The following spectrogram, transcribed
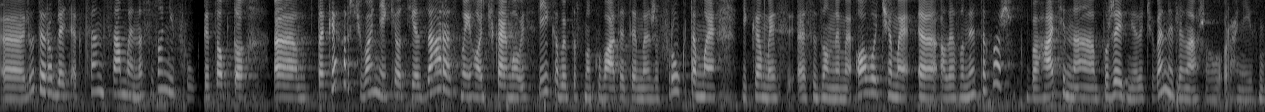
е, люди роблять акцент саме на сезонні фрукти. Тобто е, таке харчування, яке от є зараз, ми його чекаємо весь рік, аби посмакувати тими ж фруктами, якимись сезонними овочами, але вони також багаті на поживні речовини для нашого організму.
